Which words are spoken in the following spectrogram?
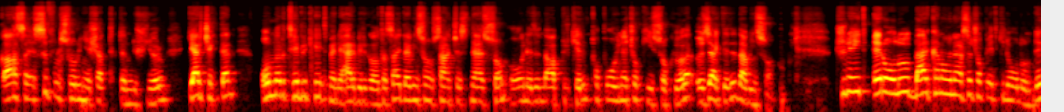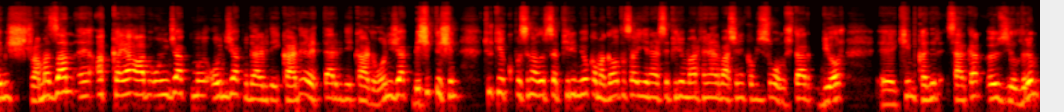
Galatasaray'a sıfır sorun yaşattıklarını düşünüyorum. Gerçekten Onları tebrik etmeli her bir Galatasaray. Davinson, Sanchez, Nelson oynadığında Abdülkerim topu oyuna çok iyi sokuyorlar. Özellikle de Davinson. Cüneyt Eroğlu Berkan oynarsa çok etkili olur demiş. Ramazan e, Akkaya abi oynayacak mı? Oynayacak mı derbide Icardi? Evet derbide Icardi oynayacak. Beşiktaş'ın Türkiye Kupası'nı alırsa prim yok ama Galatasaray yenerse prim var. Fenerbahçe'nin kapıcısı olmuşlar diyor. E, Kim Kadir Serkan Öz Yıldırım.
